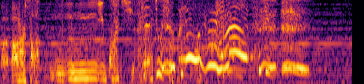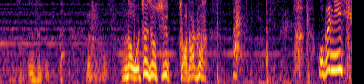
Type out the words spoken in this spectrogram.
二二嫂，你你快起来！起来就是，快起来！那我这就去找大哥。哎我跟你一起。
